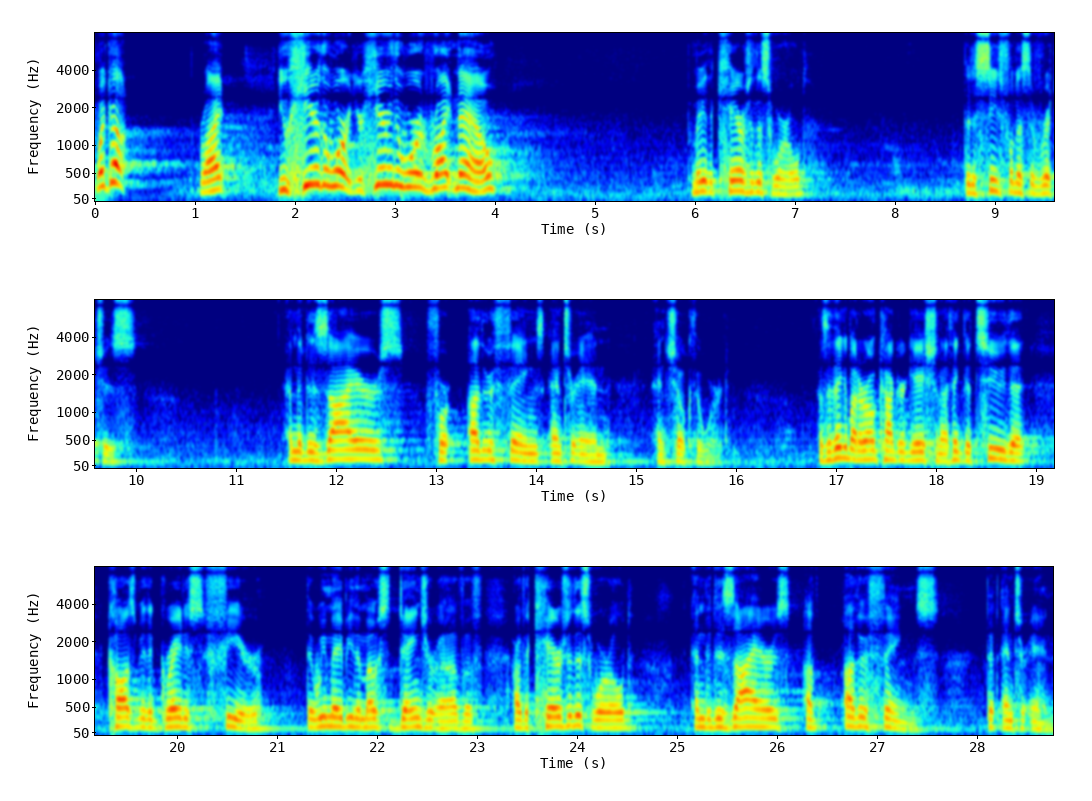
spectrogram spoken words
wake up, right? You hear the word. You're hearing the word right now. Maybe the cares of this world, the deceitfulness of riches, and the desires for other things enter in and choke the word. As I think about our own congregation, I think the two that cause me the greatest fear, that we may be the most danger of, of are the cares of this world and the desires of other things that enter in.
